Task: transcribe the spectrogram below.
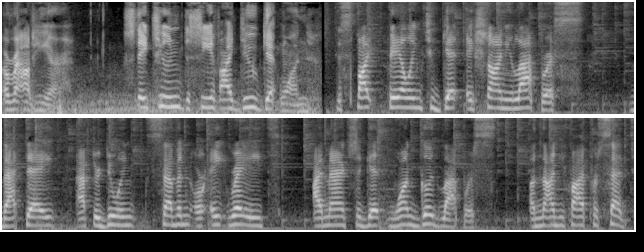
around here. Stay tuned to see if I do get one. Despite failing to get a shiny Lapras, that day, after doing seven or eight raids, I managed to get one good Lapras, a 95%,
